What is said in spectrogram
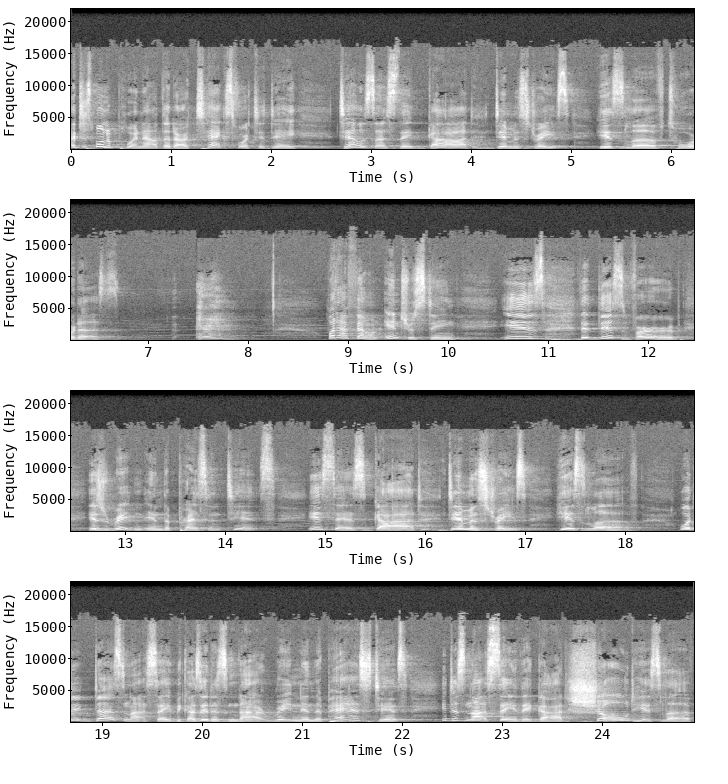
I just want to point out that our text for today tells us that God demonstrates his love toward us. what I found interesting is that this verb is written in the present tense. It says, God demonstrates his love. What it does not say, because it is not written in the past tense, it does not say that God showed his love,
